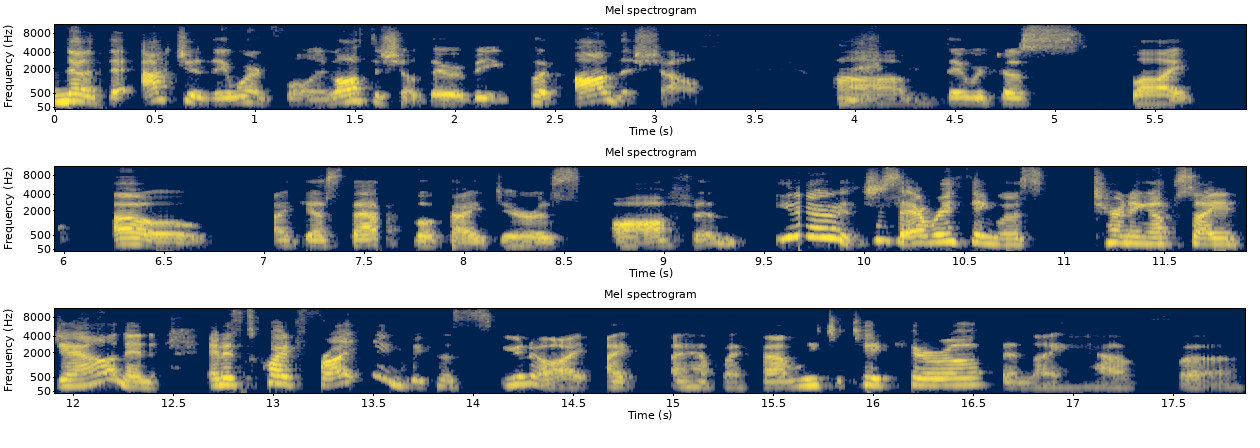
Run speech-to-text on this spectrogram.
no, actually they weren't falling off the shelf; they were being put on the shelf. Um, they were just like, oh, I guess that book idea is off, and you know, just everything was turning upside down, and and it's quite frightening because you know I I, I have my family to take care of, and I have uh, a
